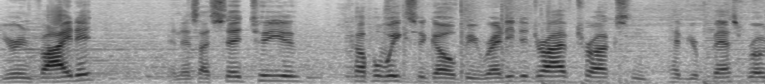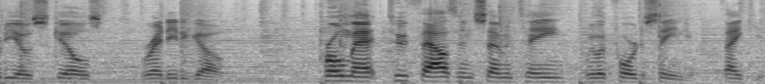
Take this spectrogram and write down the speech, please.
You're invited. And as I said to you a couple weeks ago, be ready to drive trucks and have your best rodeo skills ready to go. ProMat 2017, we look forward to seeing you. Thank you.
